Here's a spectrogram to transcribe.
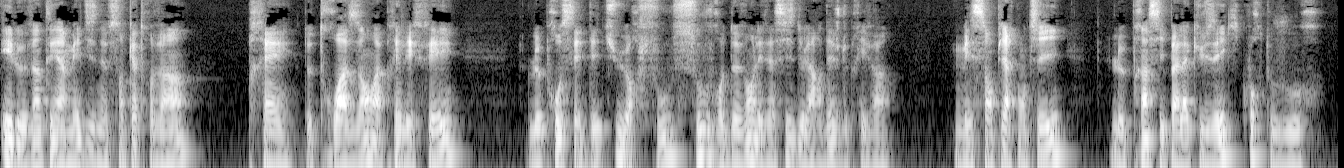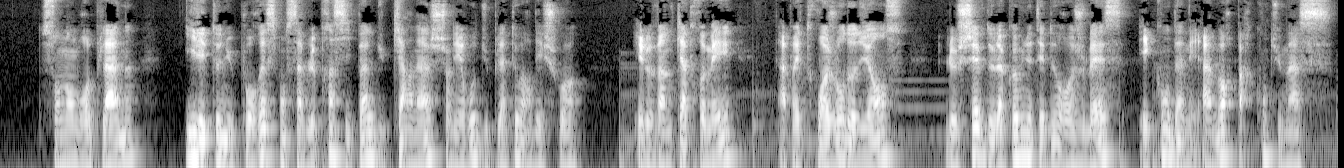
Et le 21 mai 1980, près de trois ans après les faits, le procès des tueurs fous s'ouvre devant les assises de l'Ardèche de Privas. Mais sans Pierre Conti, le principal accusé qui court toujours. Son ombre plane, il est tenu pour responsable principal du carnage sur les routes du plateau ardéchois. Et le 24 mai, après trois jours d'audience, le chef de la communauté de Rochebesse est condamné à mort par contumace.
